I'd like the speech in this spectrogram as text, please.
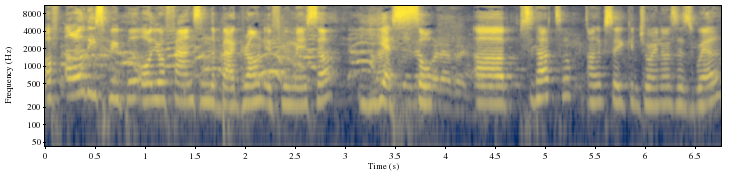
of all these people, all your fans in the background, if you may, sir. Yes, so uh, Siddharth, sir, Alex, sir, you can join us as well.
